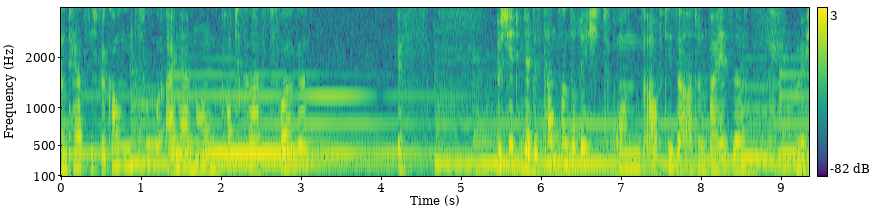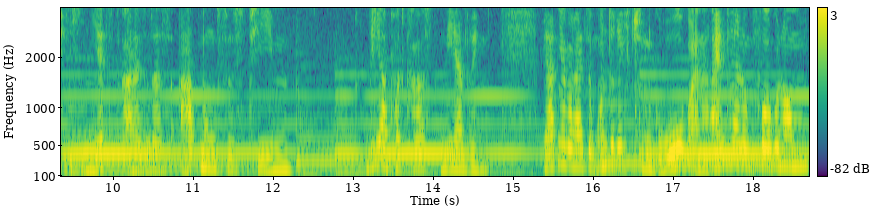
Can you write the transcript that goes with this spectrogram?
und herzlich willkommen zu einer neuen Podcast-Folge. Es besteht wieder Distanzunterricht und auf diese Art und Weise möchte ich Ihnen jetzt also das Atmungssystem via Podcast näher bringen. Wir hatten ja bereits im Unterricht schon grob eine Einteilung vorgenommen.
